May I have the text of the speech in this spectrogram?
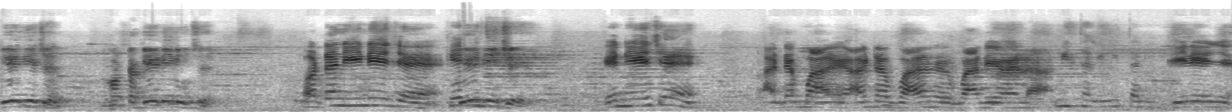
কে নিয়েছে? ঘরটা কে নিয়ে নিয়েছে? ওটা নিয়ে নিয়েছে। কে নিয়েছে? কে নিয়েছে? একটা বাড়ি একটা বাড়ি বাড়িওয়ালা। মিতালি মিতালি। নিয়েছে।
